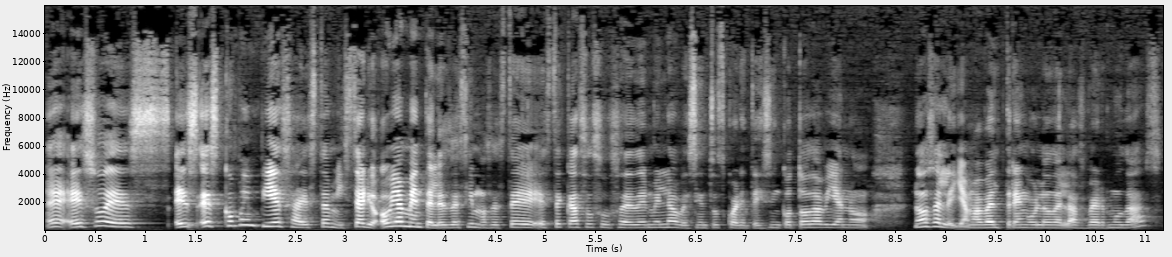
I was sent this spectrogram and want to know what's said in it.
Eh, eso es, es, es cómo empieza este misterio. Obviamente les decimos, este, este caso sucede en 1945, todavía no, no se le llamaba el Triángulo de las Bermudas,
